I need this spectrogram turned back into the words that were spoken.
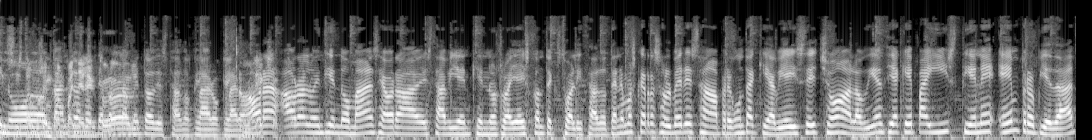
y no tanto en el Departamento de Estado, claro, claro. Ahora, ahora lo entiendo más y ahora está bien que nos lo hayáis contextualizado. Tenemos que resolver esa pregunta que habíais hecho a la audiencia, ¿qué país tiene en propiedad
